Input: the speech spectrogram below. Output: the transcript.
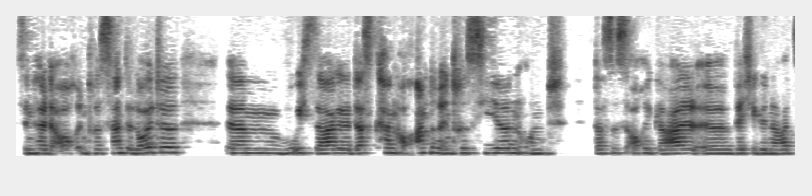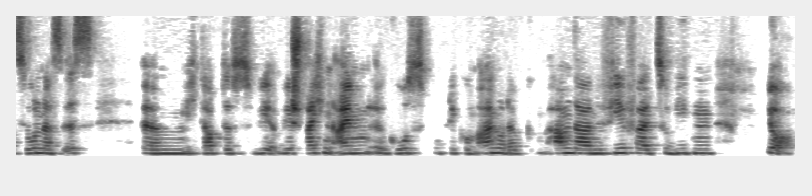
sind halt auch interessante Leute, ähm, wo ich sage, das kann auch andere interessieren und das ist auch egal, äh, welche Generation das ist. Ähm, ich glaube, dass wir, wir sprechen ein äh, großes Publikum an oder haben da eine Vielfalt zu bieten. Ja,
